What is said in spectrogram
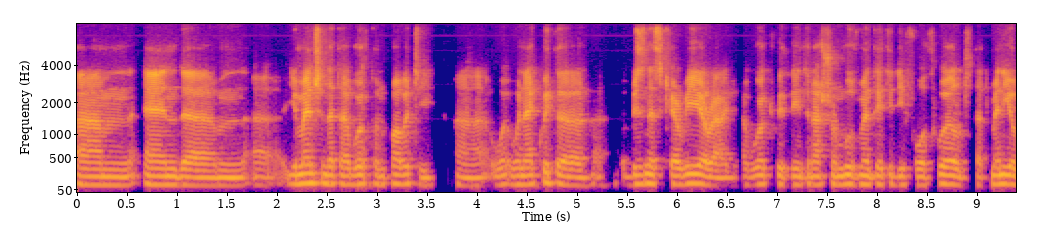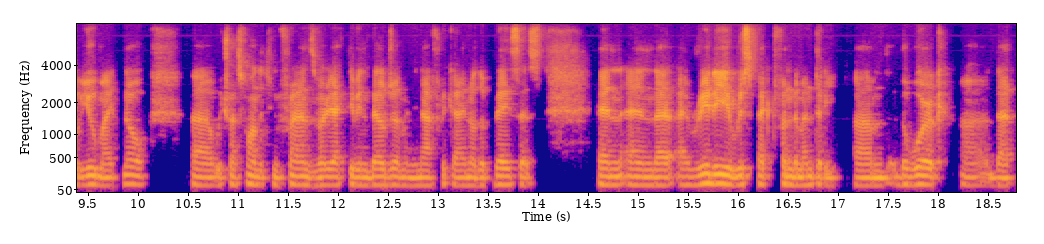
Um, and um, uh, you mentioned that I worked on poverty. Uh, when I quit a, business career, I, I, worked with the international movement ATD Fourth World that many of you might know, uh, which was founded in France, very active in Belgium and in Africa and other places. And, and I really respect fundamentally um, the work uh, that,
